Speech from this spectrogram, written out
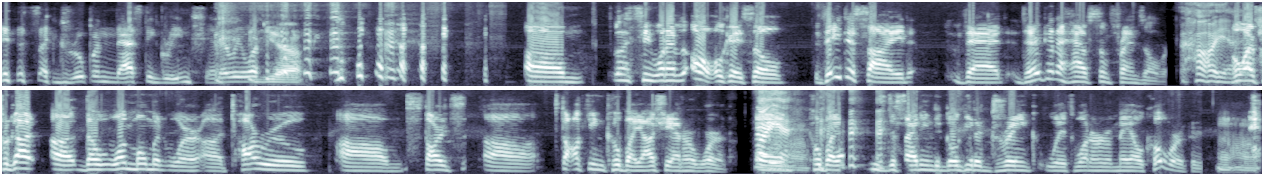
It's like drooping, nasty green shit everywhere." Yeah. Um, let's see what happens. Oh, okay. So they decide that they're gonna have some friends over. Oh, yeah. Oh, I forgot. Uh, the one moment where uh Taru um starts uh stalking Kobayashi at her work. Oh, And yeah. Kobayashi is deciding to go get a drink with one of her male coworkers, Mhm.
